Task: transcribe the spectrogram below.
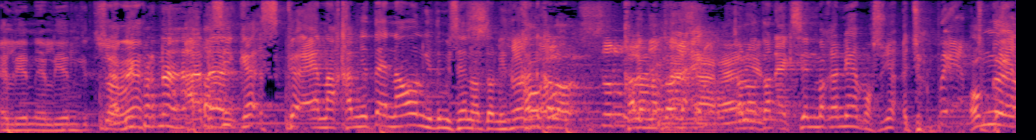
alien-alien gitu. Tapi Soalnya pernah apa ada sih ke keenakannya teh naon gitu misalnya nonton itu kan kalau kalau nonton kalau ya. nonton action makannya maksudnya jebet Oh enggak,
